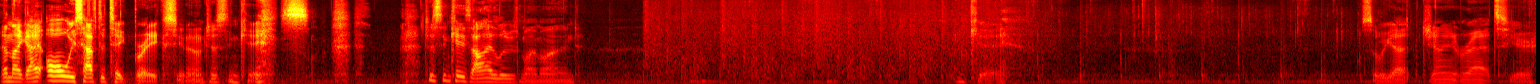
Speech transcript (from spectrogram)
like I always have to take breaks, you know, just in case. Just in case I lose my mind. Okay. So we got giant rats here.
